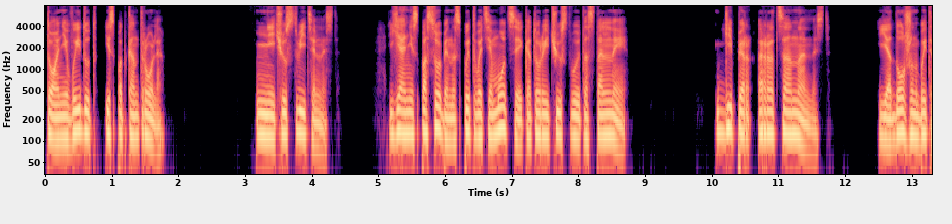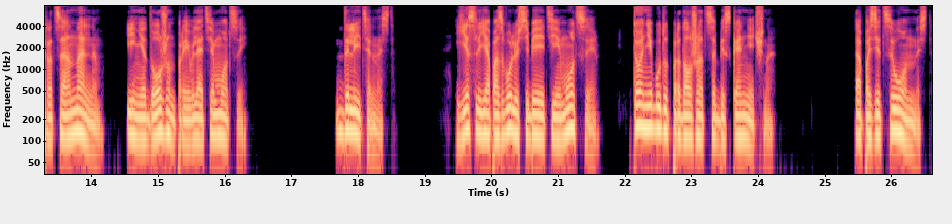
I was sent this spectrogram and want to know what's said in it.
то они выйдут из-под контроля. Нечувствительность. Я не способен испытывать эмоции, которые чувствуют остальные. Гиперрациональность. Я должен быть рациональным и не должен проявлять эмоций. Длительность. Если я позволю себе эти эмоции, то они будут продолжаться бесконечно. Оппозиционность.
